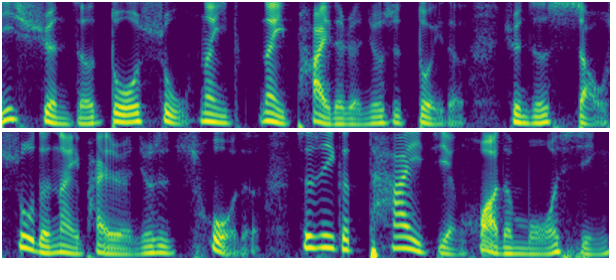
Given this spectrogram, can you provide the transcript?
你选择多数那一那一派的人就是对的，选择少数的那一派的人就是错的。这是一个太简化的模型，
